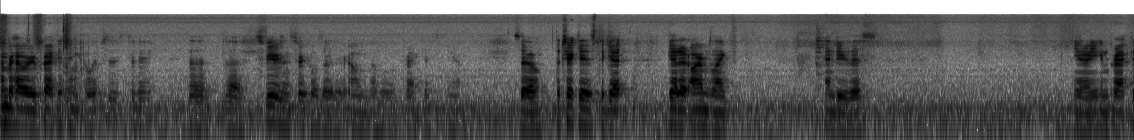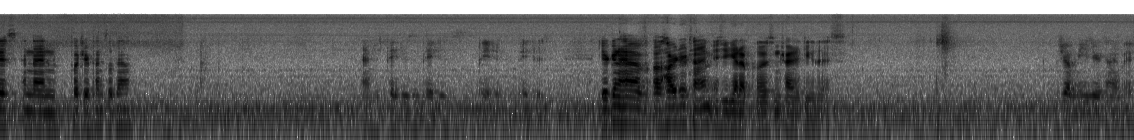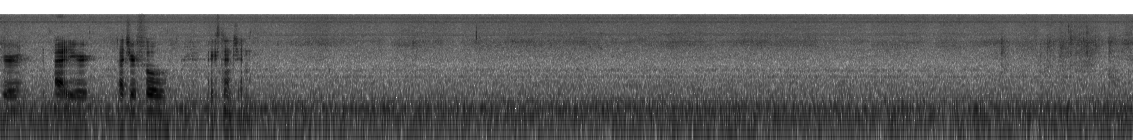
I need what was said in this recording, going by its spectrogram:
remember how we were practicing ellipses today? The, the spheres and circles are their own level of practice, you know? So the trick is to get, get at arm's length and do this. You know, you can practice and then put your pencil down. And just pages and pages, pages and pages. You're gonna have a harder time if you get up close and try to do this. But you have an easier time if you're at your at your full extension.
